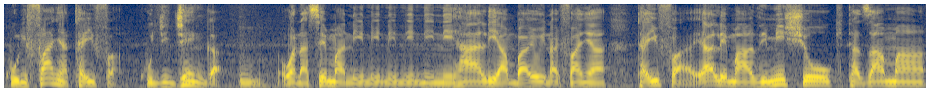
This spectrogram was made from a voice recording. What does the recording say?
kulifanya taifa kujijenga mm. Wanasema ni, ni, ni, ni, ni, ni hali ambayo inafanya taifa yale maadhimisho ukitazama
